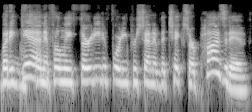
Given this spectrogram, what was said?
But again, okay. if only 30 to 40% of the ticks are positive,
